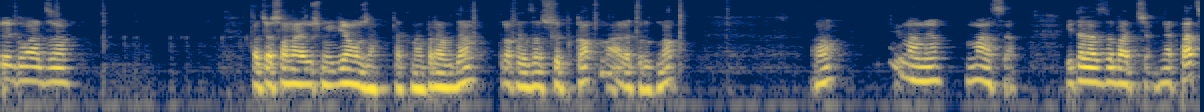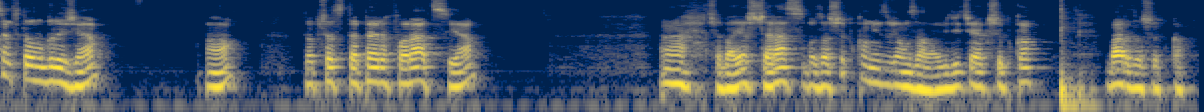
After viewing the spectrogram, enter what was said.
Wygładzę. Chociaż ona już mi wiąże tak naprawdę. Trochę za szybko, no ale trudno. O. I mamy masę. I teraz zobaczcie, jak pacjent to ugryzie, o, to przez te perforacje trzeba jeszcze raz, bo za szybko mi związała. Widzicie jak szybko? Bardzo szybko.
